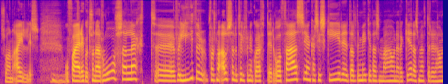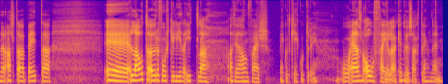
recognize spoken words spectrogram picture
svo hann ælir mm. og fær eitthvað svona rosalegt uh, líður fyrir svona allsælu tilfinningu eftir og það síðan kannski skýrir aldrei mikið það sem hann er að gera sem eftir er hann er alltaf að beita uh, láta öðru fólki líða illa af því að hann fær eitthvað kikk út úr í og, eða svona óþægilega getur við mm. sagt einhvern veginn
